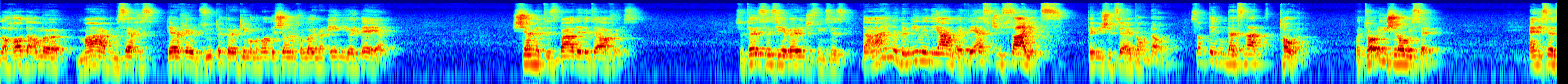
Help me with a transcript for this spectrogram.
להוד אמר מה So Tosis says here very interesting. He says, Dahainu b'mili the alma. If they ask you science, then you should say, I don't know. Something that's not Torah. But Torah you should always say. And he says.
